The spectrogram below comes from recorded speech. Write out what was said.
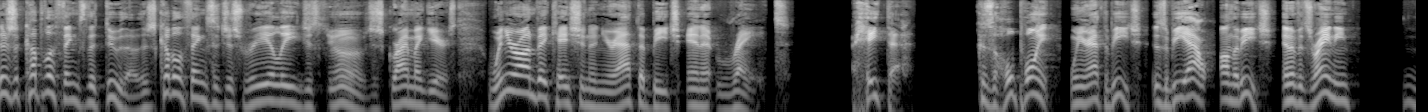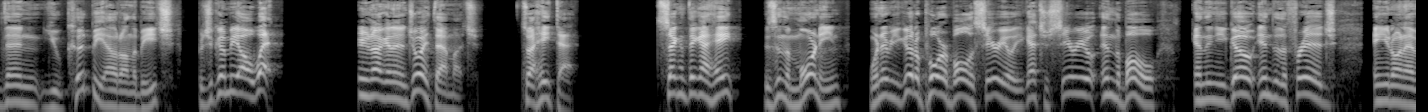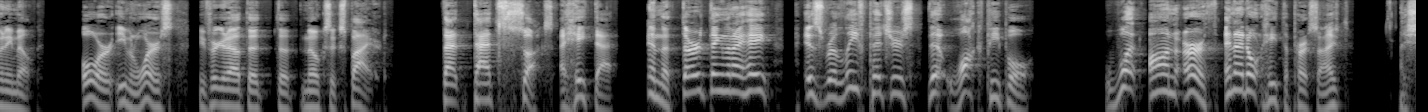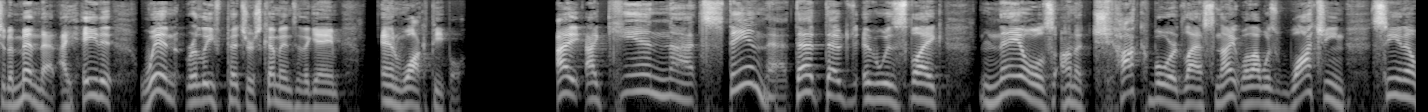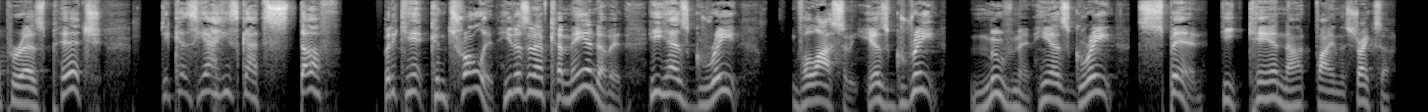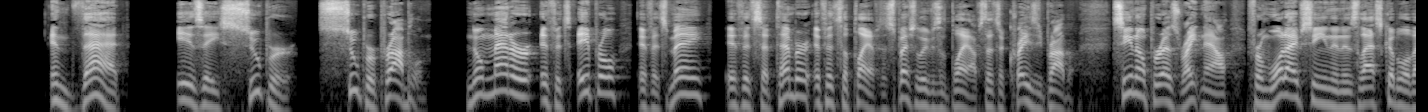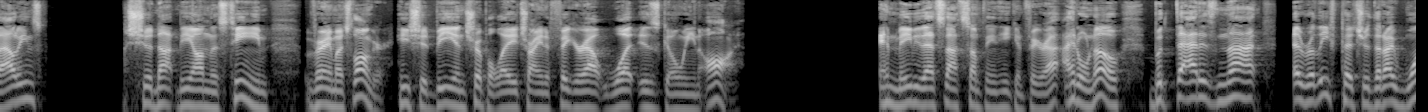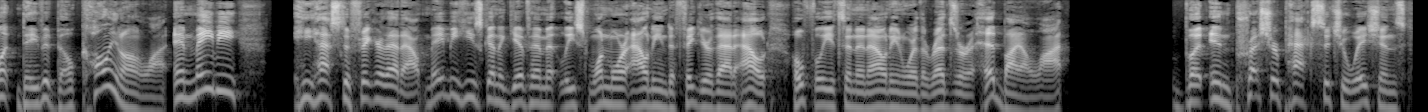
There's a couple of things that do though. There's a couple of things that just really just ugh, just grind my gears. When you're on vacation and you're at the beach and it rains. I hate that. Cuz the whole point when you're at the beach is to be out on the beach. And if it's raining, then you could be out on the beach, but you're going to be all wet. You're not going to enjoy it that much. So I hate that. Second thing I hate is in the morning, whenever you go to pour a bowl of cereal, you got your cereal in the bowl, and then you go into the fridge and you don't have any milk. Or even worse, you figured out that the milk's expired. That that sucks. I hate that. And the third thing that I hate is relief pitchers that walk people. What on earth? And I don't hate the person. I I should amend that. I hate it when relief pitchers come into the game and walk people. I I cannot stand that. That that it was like nails on a chalkboard last night while I was watching Cionel Perez pitch. Because yeah, he's got stuff, but he can't control it. He doesn't have command of it. He has great velocity. He has great movement. He has great spin. He cannot find the strike zone. And that is a super, super problem. No matter if it's April, if it's May, if it's September, if it's the playoffs, especially if it's the playoffs, that's a crazy problem. Cino Perez, right now, from what I've seen in his last couple of outings, should not be on this team very much longer. He should be in AAA trying to figure out what is going on. And maybe that's not something he can figure out. I don't know. But that is not a relief pitcher that I want David Bell calling on a lot. And maybe he has to figure that out. Maybe he's going to give him at least one more outing to figure that out. Hopefully, it's in an outing where the Reds are ahead by a lot. But in pressure packed situations,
